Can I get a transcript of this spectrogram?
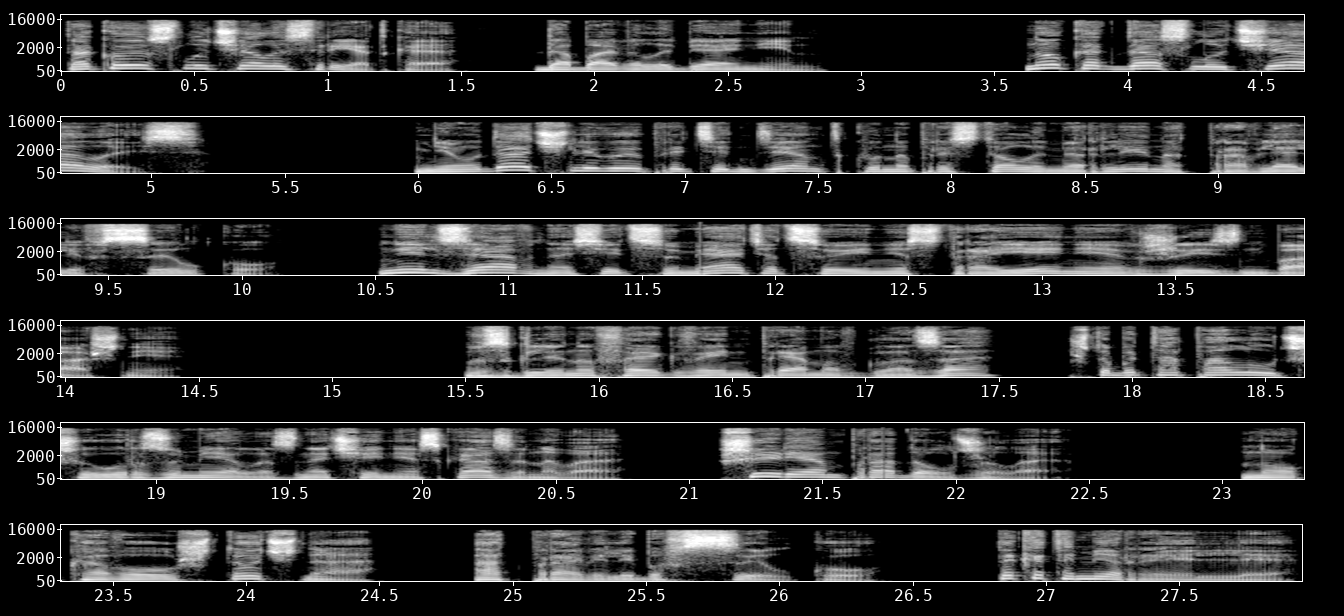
Такое случалось редко, добавила Бионин. Но когда случалось, неудачливую претендентку на престол Амерлин отправляли в ссылку. Нельзя вносить сумятицу и нестроение в жизнь башни. Взглянув Эгвейн прямо в глаза, чтобы та получше уразумела значение сказанного, Шириам продолжила. «Но кого уж точно отправили бы в ссылку, так это Мирелли,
